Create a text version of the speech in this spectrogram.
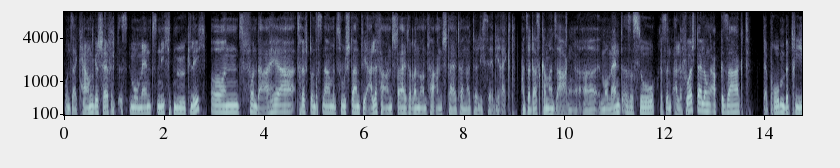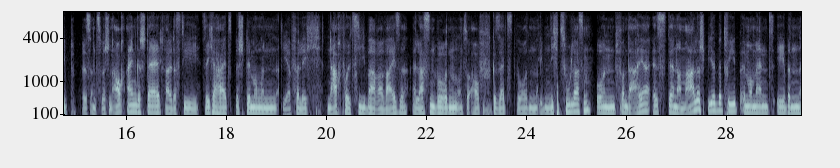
Unser Kerngeschäft ist im Moment nicht möglich. Und von daher trifft uns Nahmezustand wie alle Veranstalterinnen und Veranstalter natürlich sehr direkt. Also das kann man sagen. Äh, Im Moment ist es so, es sind alle Vorstellungen abgesagt. Der Probenbetrieb ist inzwischen auch eingestellt, weil das die Sicherheitsbestimmungen, die ja völlig nachvollziehbarerweise erlassen wurden und so aufgesetzt wurden, eben nicht zulassen. Und von daher ist der normale Spielbetrieb im Moment eben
